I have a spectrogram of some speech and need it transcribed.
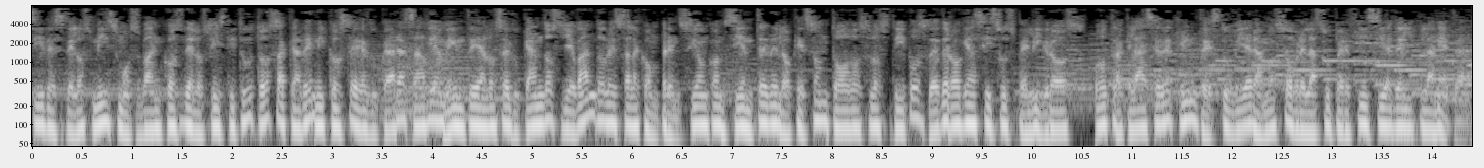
si desde los mismos bancos de los institutos académicos se educara sabiamente a los educandos llevándoles a la comprensión consciente de lo que son todos los tipos de drogas y sus peligros, otra clase de gente estuviéramos sobre la superficie del planeta.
